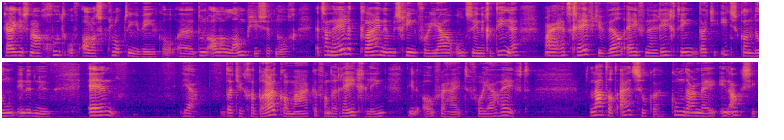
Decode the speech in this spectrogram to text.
Kijk eens nou goed of alles klopt in je winkel. Uh, doen alle lampjes het nog? Het zijn hele kleine, misschien voor jou onzinnige dingen, maar het geeft je wel even een richting dat je iets kan doen in het nu. En ja, dat je gebruik kan maken van de regeling die de overheid voor jou heeft. Laat dat uitzoeken. Kom daarmee in actie.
